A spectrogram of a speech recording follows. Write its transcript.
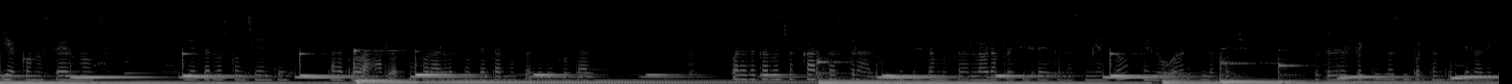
y a conocernos y hacernos conscientes para trabajarlos, mejorarlos y enfrentar nuestras dificultades. Para sacar nuestra carta astral necesitamos saber la hora precisa de tu nacimiento, el lugar y la fecha. Los tres aspectos más importantes que radican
